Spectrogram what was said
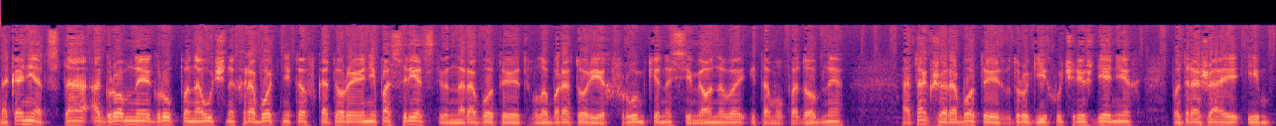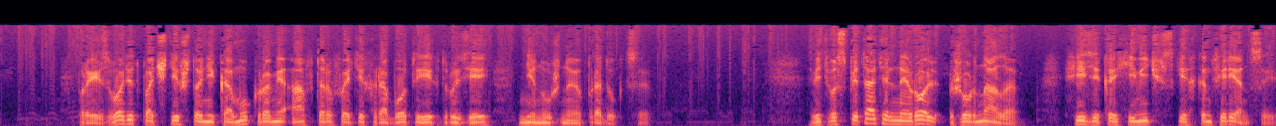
Наконец, та огромная группа научных работников, которая непосредственно работает в лабораториях Фрумкина, Семенова и тому подобное, а также работает в других учреждениях, подражая им, производит почти что никому, кроме авторов этих работ и их друзей, ненужную продукцию. Ведь воспитательная роль журнала, физико-химических конференций,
